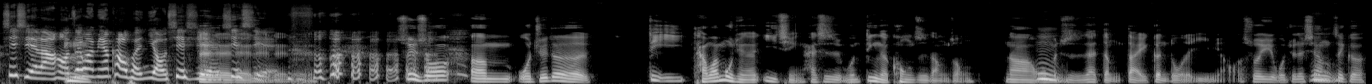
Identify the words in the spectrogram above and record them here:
谢谢啦哈，在外面要靠朋友，谢谢谢谢，对对对 所以说，嗯，我觉得第一，台湾目前的疫情还是稳定的控制当中。那我们嗯只是在等待更多的疫苗，所以我觉得像嗯这个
